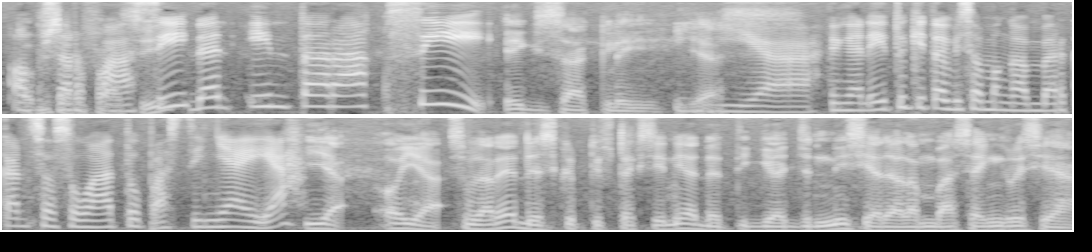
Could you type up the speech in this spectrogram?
observasi, Observasi. dan interaksi. Exactly. Yes. Iya. Dengan itu kita bisa menggambarkan sesuatu pastinya ya. Iya, oh ya, sebenarnya descriptive text ini ada tiga jenis ya dalam bahasa Inggris ya.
